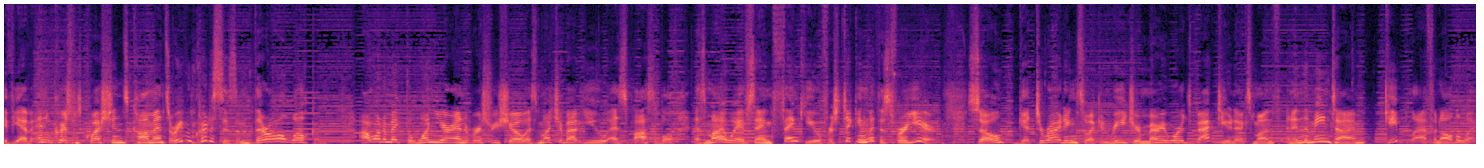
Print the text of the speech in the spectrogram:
if you have any Christmas questions, comments, or even criticism, they're all welcome. I want to make the one year anniversary show as much about you as possible as my way of saying thank you for sticking with us for a year. So get to writing so I can read your merry words back to you next month, and in the meantime, keep laughing all the way.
